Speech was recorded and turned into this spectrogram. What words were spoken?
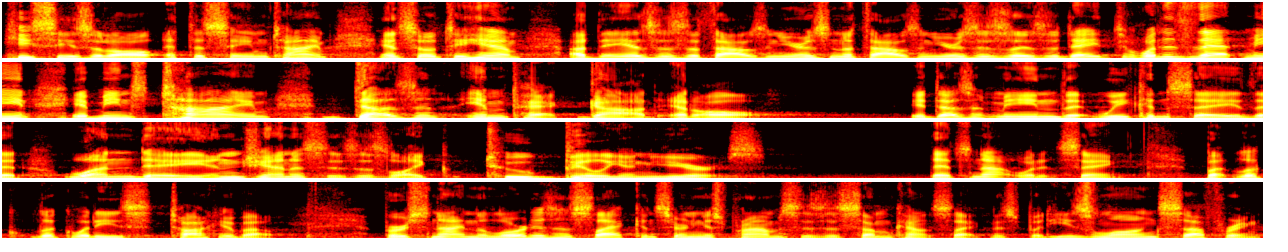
He sees it all at the same time. And so to him, a day is as a thousand years, and a thousand years is as a day. What does that mean? It means time doesn't impact God at all. It doesn't mean that we can say that one day in Genesis is like two billion years. That's not what it's saying. But look, look what he's talking about. Verse 9 The Lord isn't slack concerning his promises, as some count slackness, but he's long suffering.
